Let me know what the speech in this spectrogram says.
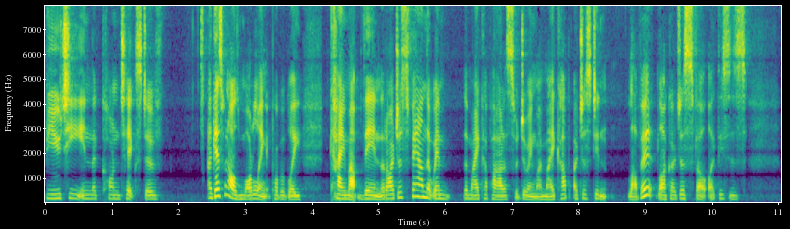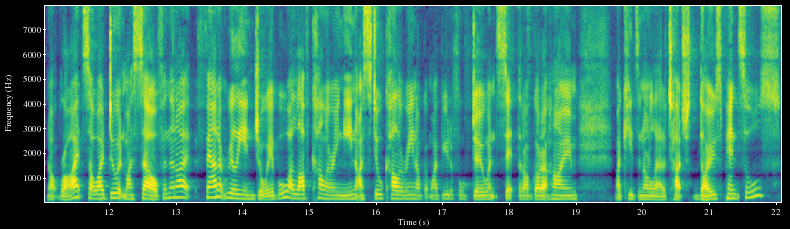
beauty in the context of, I guess when I was modeling, it probably came up then that I just found that when the makeup artists were doing my makeup, I just didn't love it. Like I just felt like this is not right. So I do it myself. And then I found it really enjoyable. I love colouring in. I still colour in. I've got my beautiful Derwent set that I've got at home. My kids are not allowed to touch those pencils.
